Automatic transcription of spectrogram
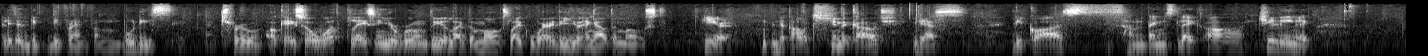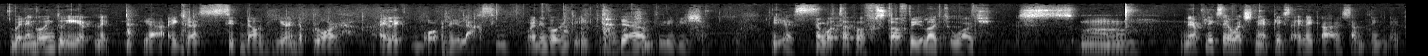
a little bit different from Buddhists like. True. Okay, so what place in your room do you like the most? Like, where do you hang out the most? Here in the couch. In the couch? Yes, because sometimes like uh, chilling, like when I'm going to eat, like yeah, I just sit down here on the floor. I like more relaxing when I'm going to eat when I'm Yeah. watching television. Yes. And what type of stuff do you like to watch? Mm, Netflix. I watch Netflix. I like uh, something like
